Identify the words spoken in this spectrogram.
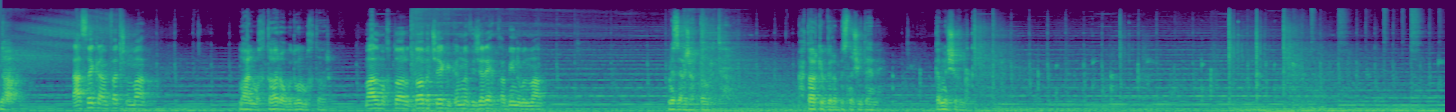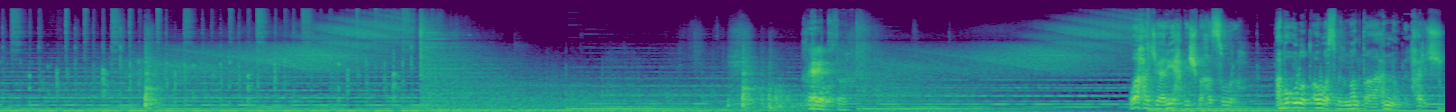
نعم العساكر عم فتشوا المعبد. مع المختار أو بدون مختار؟ مع المختار. الضابط شاكك إنه في جريح مخبينه بالمعبد. مزعج هالضابط محتار كيف بده يلبسنا شي تهمه كمل شغلك. خير يا مختار. واحد جريح بيشبه الصورة. عم بيقولوا تقوص بالمنطقة عنه وبالحرج.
